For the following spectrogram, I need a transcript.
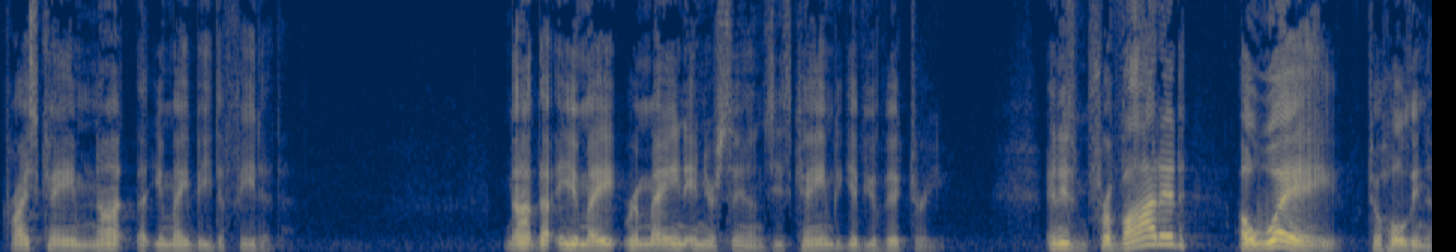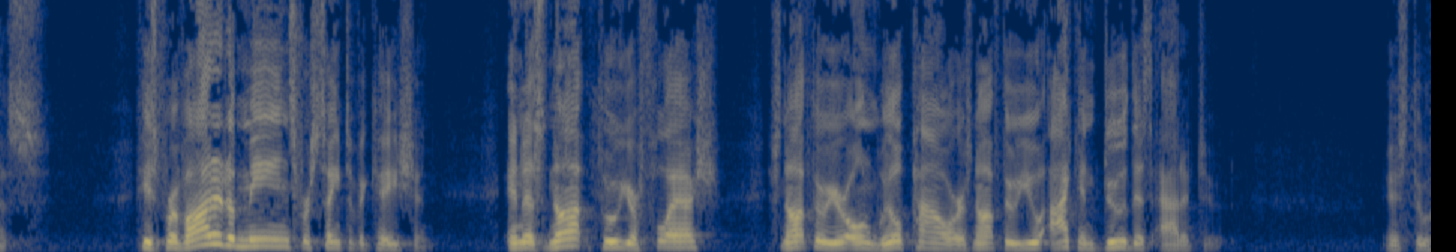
Christ came not that you may be defeated, not that you may remain in your sins. He's came to give you victory. And He's provided a way to holiness. He's provided a means for sanctification. And it's not through your flesh, it's not through your own willpower, it's not through you, I can do this attitude. It's through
